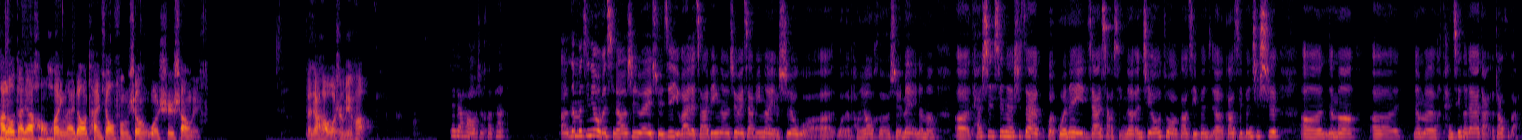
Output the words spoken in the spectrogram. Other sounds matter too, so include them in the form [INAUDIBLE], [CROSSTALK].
Hello，大家好，欢迎来到探笑风生，我是尚伟。大家好，我是明浩。大家好，我是何盼。呃，那么今天我们请到的是一位学界以外的嘉宾呢，这位嘉宾呢也是我呃我的朋友和学妹。那么呃，他是现在是在国国内一家小型的 NGO 做高级分呃高级分析师。呃，那么呃，那么谭青和大家打个招呼吧。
